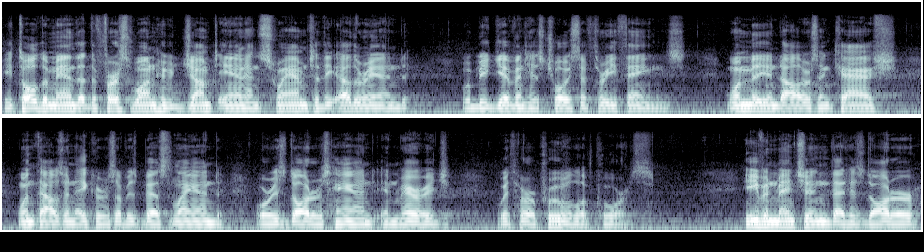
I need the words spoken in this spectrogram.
He told the men that the first one who jumped in and swam to the other end would be given his choice of three things $1 million in cash, 1,000 acres of his best land, or his daughter's hand in marriage, with her approval, of course. He even mentioned that his daughter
